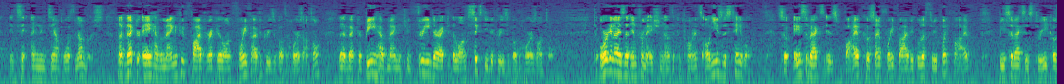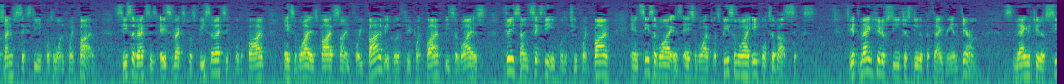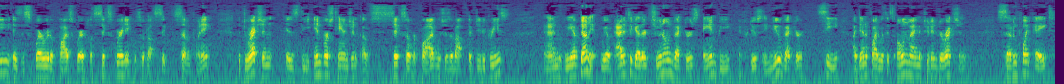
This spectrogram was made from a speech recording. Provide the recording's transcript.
an example with numbers. Let vector A have a magnitude 5 directed along 45 degrees above the horizontal. Let vector B have magnitude 3 directed along 60 degrees above the horizontal. To organize the information of the components, I'll use this table. So a sub x is 5 cosine 45 equal to 3.5. b sub x is 3 cosine of 60 equal to 1.5. c sub x is a sub x plus b sub x equal to 5. A sub y is 5 sine 45 equal to 3.5. b sub y is 3 sine 60 equal to 2.5. And c sub y is a sub y plus b sub y equal to about 6. To get the magnitude of c, just do the Pythagorean theorem magnitude of c is the square root of 5 squared plus 6 squared equal to about 7.8. The direction is the inverse tangent of 6 over 5, which is about 50 degrees. And we have done it. We have added together two known vectors, a and b, and produced a new vector, c, identified with its own magnitude and direction, 7.8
